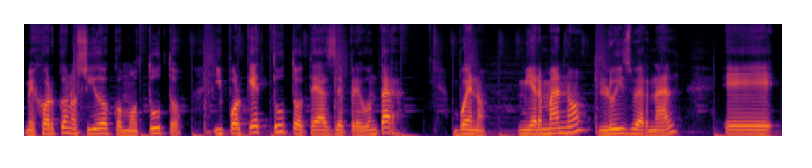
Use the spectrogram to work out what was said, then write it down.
mejor conocido como Tuto. ¿Y por qué Tuto te has de preguntar? Bueno, mi hermano Luis Bernal eh,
